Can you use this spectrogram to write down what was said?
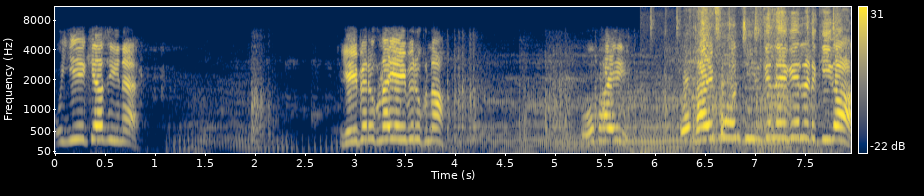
वो ये क्या सीन है? यहीं पे रुकना, यहीं पे रुकना। ओ भाई ओ भाई फ़ोन छीन के ले गए लड़की का।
